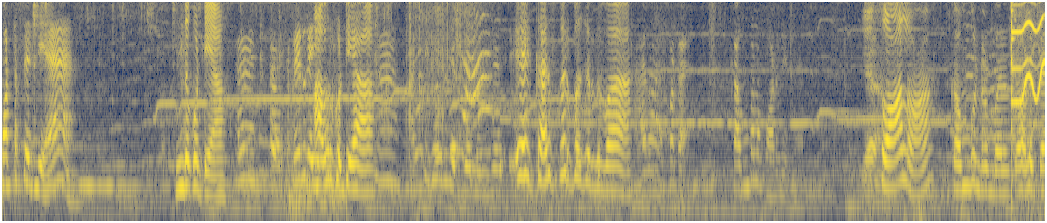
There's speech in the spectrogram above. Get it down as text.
கொட்டை தெரியலையே? இந்த கொட்டையா? அவர் கொட்டையா? ஏ கருப்பு கருப்பாக கொட்டை கம்பளம் போடுறது இல்லை சோளம். கம்புன்ற பாரு சோளத்தை.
